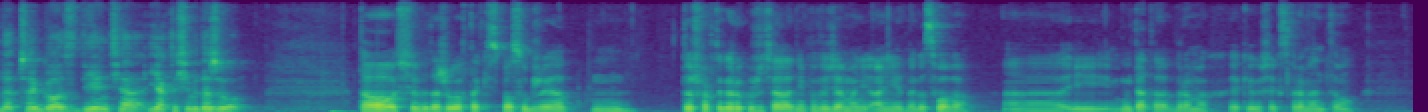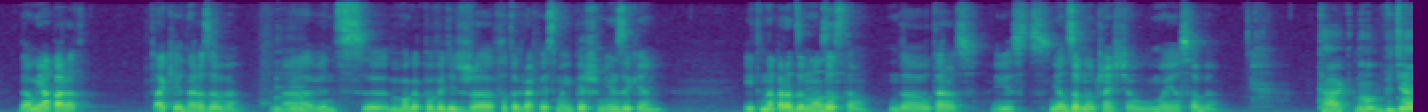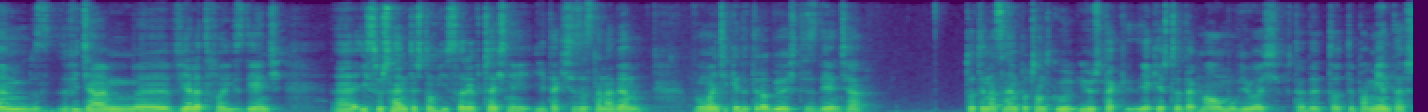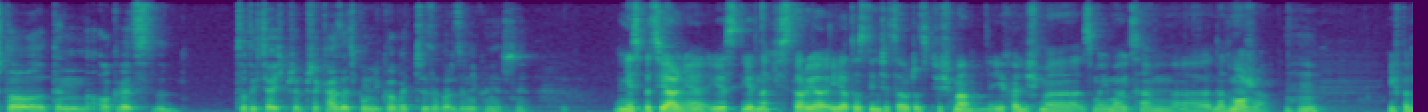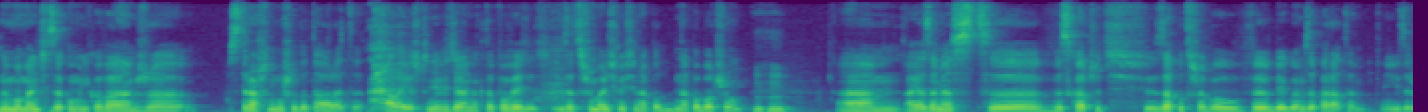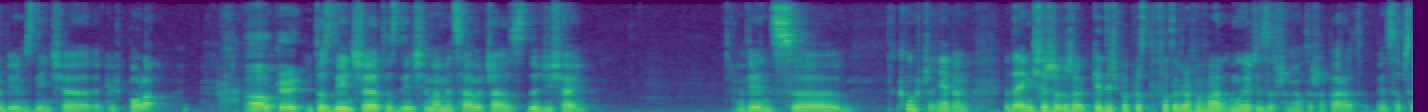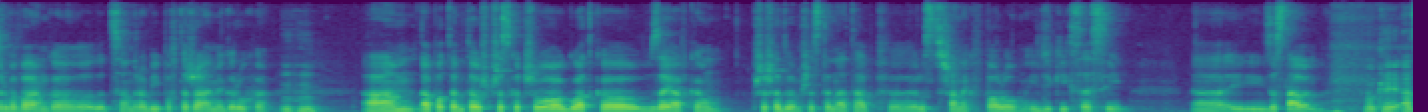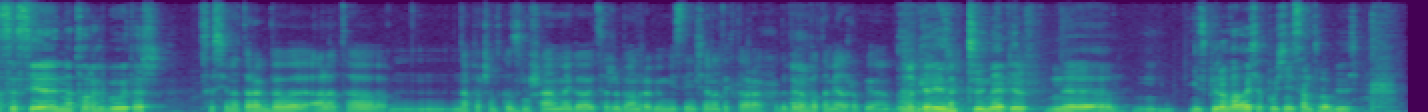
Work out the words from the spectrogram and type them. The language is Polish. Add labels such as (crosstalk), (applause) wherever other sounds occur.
Dlaczego zdjęcia? Jak to się wydarzyło? To się wydarzyło w taki sposób, że ja mm, do czwartego roku życia nie powiedziałem ani, ani jednego słowa. E, I mój tata w ramach jakiegoś eksperymentu dał mi aparat. Tak, jednorazowy. E, mhm. Więc y, mogę powiedzieć, że fotografia jest moim pierwszym językiem. I ten aparat ze mną został do teraz. Jest nieodzowną częścią mojej osoby. Tak, no widziałem, widziałem e, wiele Twoich zdjęć e, i słyszałem też tą historię wcześniej i tak się zastanawiam, w momencie kiedy Ty robiłeś te zdjęcia, to Ty na samym początku już tak, jak jeszcze tak mało mówiłeś wtedy, to Ty pamiętasz to, ten okres, co Ty chciałeś prze przekazać, komunikować, czy za bardzo niekoniecznie? Niespecjalnie. Jest jedna historia i ja to zdjęcie cały czas gdzieś mam. Jechaliśmy z moim ojcem e, nad morze. Mhm. I w pewnym momencie zakomunikowałem, że strasznie muszę do toalety, ale jeszcze nie wiedziałem, jak to powiedzieć. I zatrzymaliśmy się na, po, na poboczu. Um, a ja zamiast e, wyskoczyć za potrzebą, wybiegłem z aparatem i zrobiłem zdjęcie jakiegoś pola. A, okej. Okay. I to zdjęcie, to zdjęcie mamy cały czas do dzisiaj. Więc e, kurczę, nie wiem. Wydaje mi się, że, że kiedyś po prostu fotografowałem. Mój ojciec zawsze miał też aparat, więc obserwowałem go, co on robi i powtarzałem jego ruchy. Mhm. Um, a potem to już przeskoczyło gładko w zajawkę. Przeszedłem przez ten etap e, lustrzanek w polu i dzikich sesji e, i zostałem. Okej, okay, a sesje na torach były też? sesje na torach były, ale to mm, na początku zmuszałem mojego ojca, żeby on robił mi zdjęcia na tych torach. Dopiero a. potem ja robiłem. Okej, okay. (laughs) czyli najpierw e, inspirowałeś, a później sam to robiłeś.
